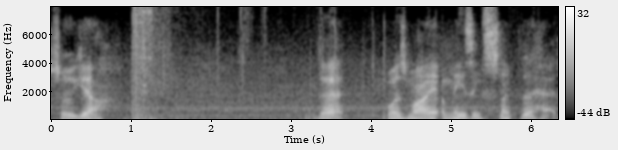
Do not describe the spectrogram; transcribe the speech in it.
So yeah, that was my amazing snipe that I had.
